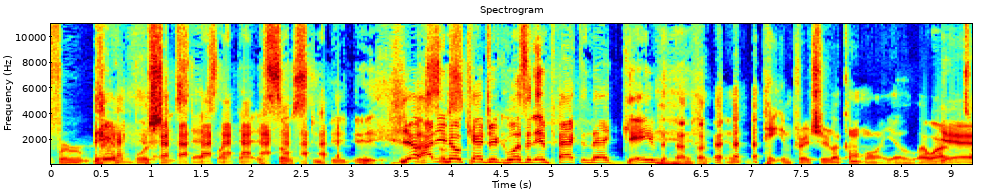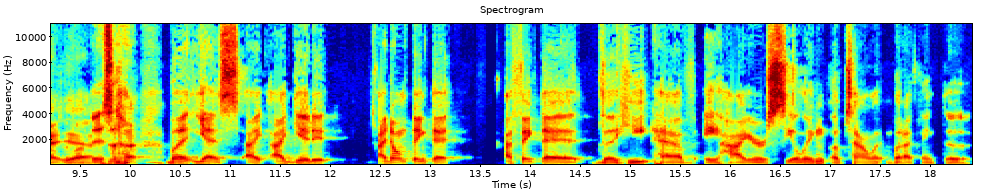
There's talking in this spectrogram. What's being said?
for random bullshit stats like that. It's so stupid. It, yeah, how do you know stupid. Kendrick wasn't impacting that game? and Payton Pritchard, like, come on, yo, why yeah, yeah. about this? but yes, I I get it. I don't think that. I think that the Heat have a higher ceiling of talent, but I think the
